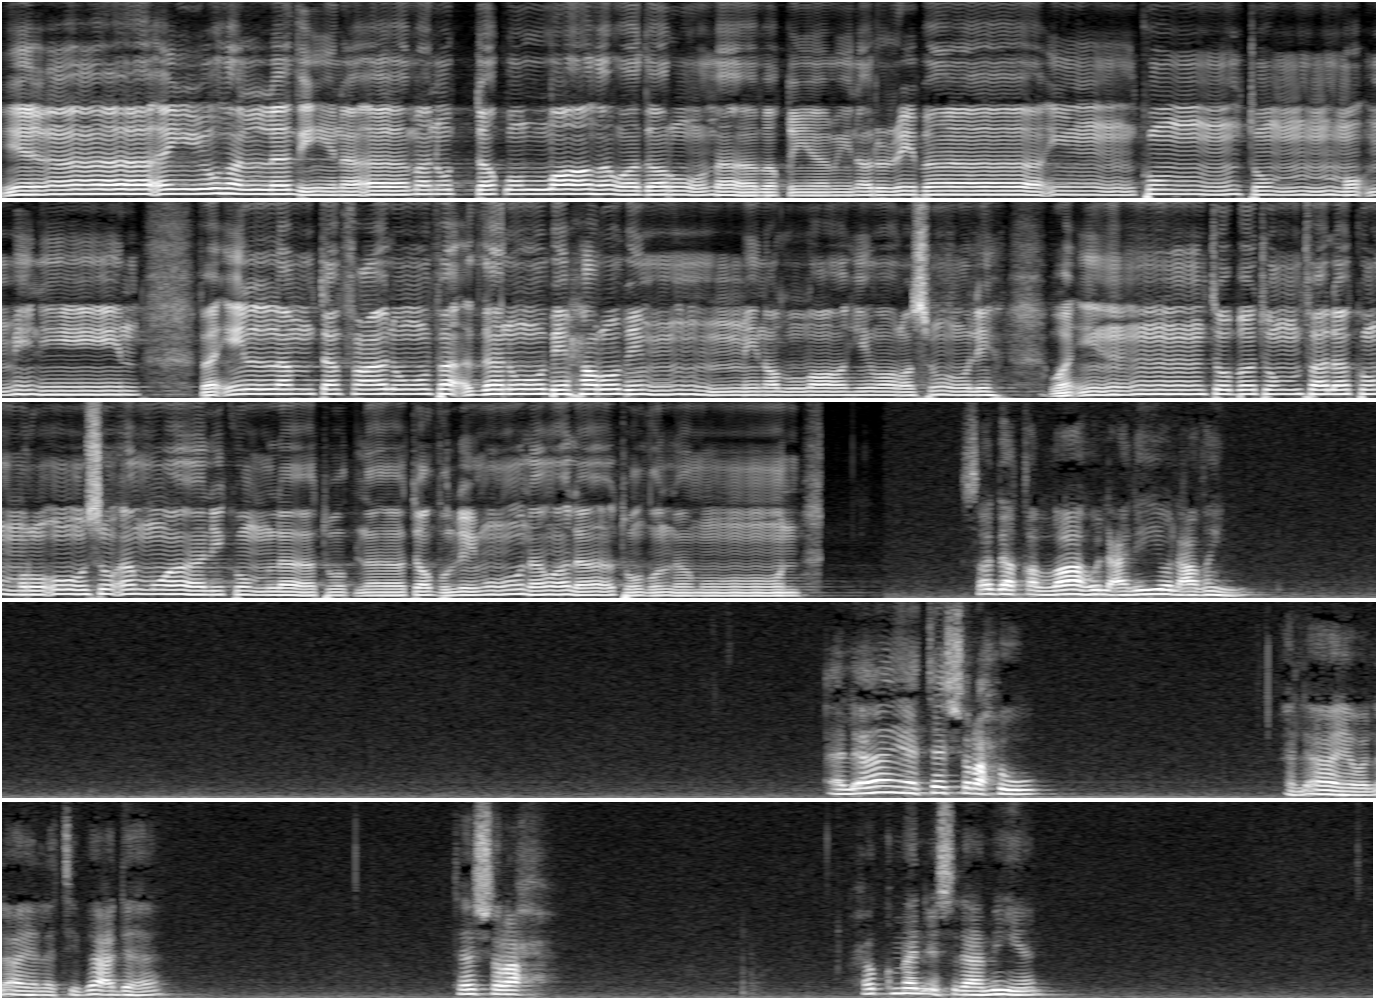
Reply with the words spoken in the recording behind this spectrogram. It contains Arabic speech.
يا أيها الذين آمنوا اتقوا الله وذروا ما بقي من الربا إن كنتم مؤمنين فإن لم تفعلوا فأذنوا بحرب من الله ورسوله وإن تبتم فلكم رؤوس أموالكم لا تظلمون ولا تظلمون صدق الله العلي العظيم. الآية تشرح الآية والآية التي بعدها تشرح حكما اسلاميا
